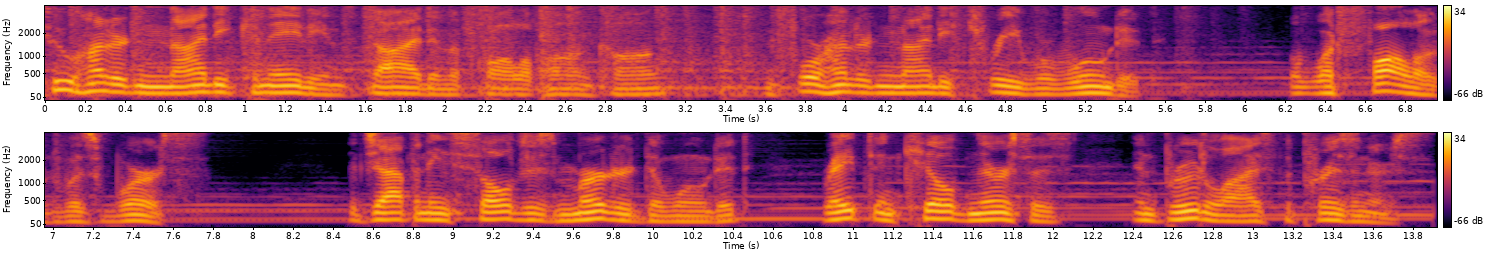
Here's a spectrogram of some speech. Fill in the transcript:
Two hundred and ninety Canadians died in the fall of Hong Kong, and 493 were wounded. But what followed was worse. The Japanese soldiers murdered the wounded, raped and killed nurses, and brutalized the prisoners.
